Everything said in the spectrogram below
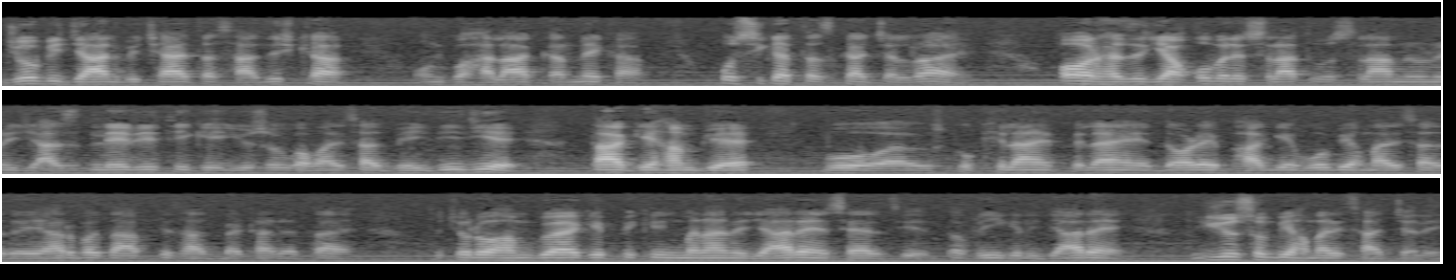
जो भी जाल बिछाया था साजिश का, उनको हलाक करने का, उसी का तस्का चल रहा है और हज़रत याकूब सलाम ने उन्हें इजाज़त ले ली थी कि यूसुफ को हमारे साथ भेज दीजिए ताकि हम जो है वो उसको खिलाएँ, पिलाएँ, दौड़े, भागें, वो भी हमारे साथ रहे, हर वक्त आपके साथ बैठा रहता है। चलो हम गोया कि पिकनिक मनाने जा रहे हैं, सैर से तफरी के लिए जा रहे हैं तो यूसुफ भी हमारे साथ चले।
